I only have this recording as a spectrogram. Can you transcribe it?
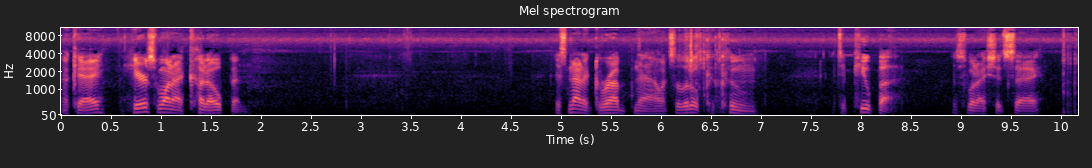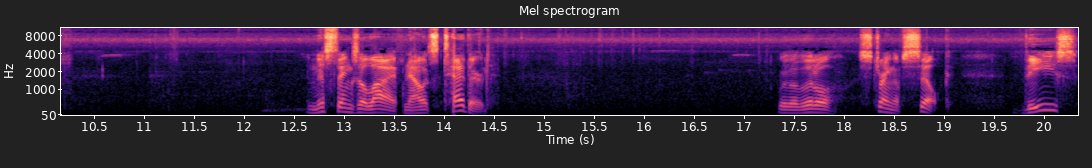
Okay, here's one I cut open. It's not a grub now, it's a little cocoon. It's a pupa, is what I should say. And this thing's alive. Now it's tethered with a little string of silk. These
